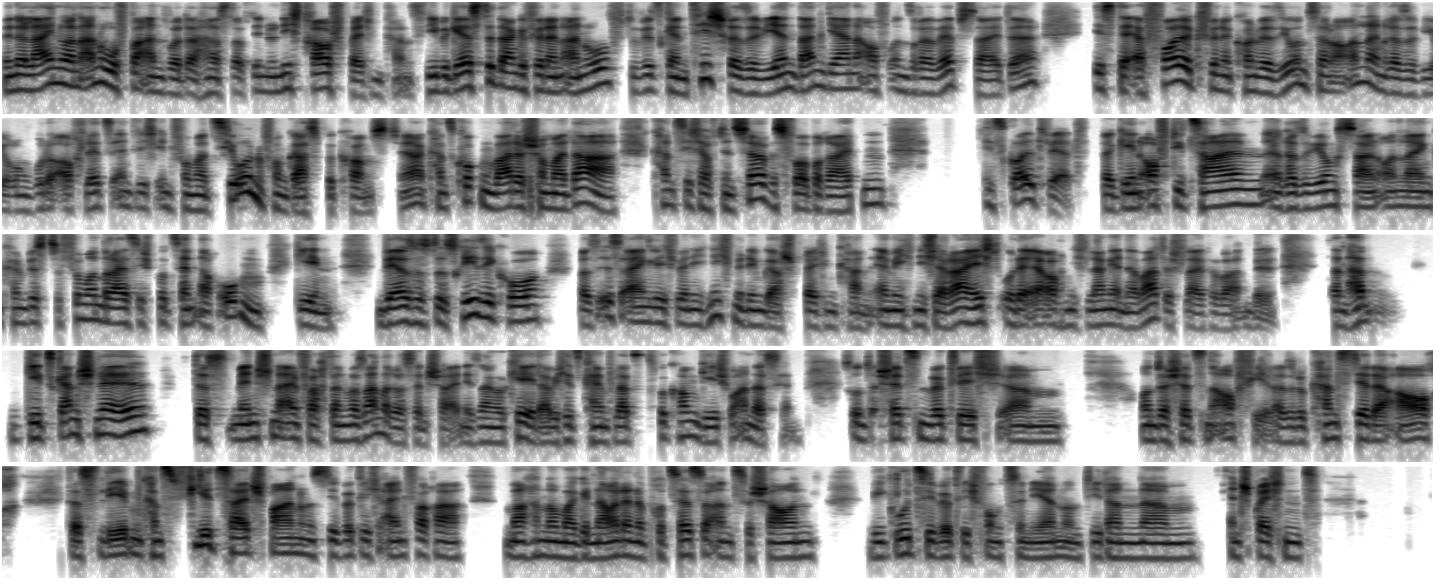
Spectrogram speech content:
Wenn du allein nur einen Anrufbeantworter hast, auf den du nicht drauf sprechen kannst, liebe Gäste, danke für deinen Anruf. Du willst gerne einen Tisch reservieren, dann gerne auf unserer Webseite. Ist der Erfolg für eine Konversion zu einer Online-Reservierung, wo du auch letztendlich Informationen vom Gast bekommst. Ja, kannst gucken, war der schon mal da, kannst dich auf den Service vorbereiten ist Gold wert. Da gehen oft die Zahlen, äh, Reservierungszahlen online können bis zu 35 Prozent nach oben gehen. Versus das Risiko, was ist eigentlich, wenn ich nicht mit dem Gast sprechen kann, er mich nicht erreicht oder er auch nicht lange in der Warteschleife warten will. Dann hat, geht's ganz schnell, dass Menschen einfach dann was anderes entscheiden. Die sagen, okay, da habe ich jetzt keinen Platz bekommen, gehe ich woanders hin. So unterschätzen wirklich, ähm, unterschätzen auch viel. Also du kannst dir da auch das Leben, kannst viel Zeit sparen und es dir wirklich einfacher machen, nochmal genau deine Prozesse anzuschauen, wie gut sie wirklich funktionieren und die dann ähm, entsprechend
